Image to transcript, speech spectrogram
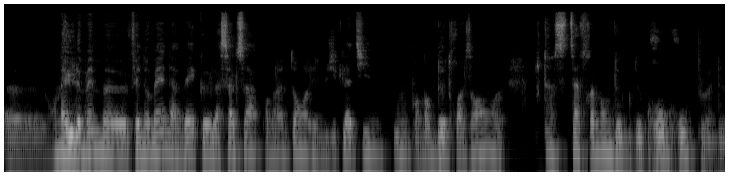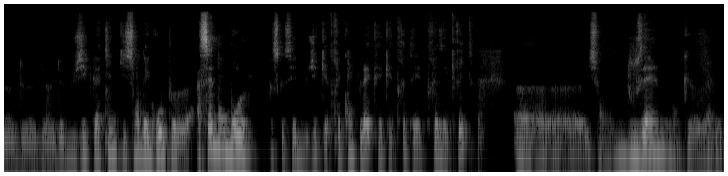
on a eu le même phénomène avec la salsa pendant un temps et la musique latine, où pendant 2-3 ans, tout un certain nombre de, gros groupes de, musique latine qui sont des groupes euh, assez nombreux, parce que c'est une musique qui est très complexe et qui est très, très, écrite. Euh, ils sont une douzaine, donc euh,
